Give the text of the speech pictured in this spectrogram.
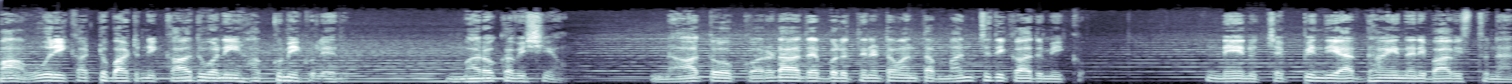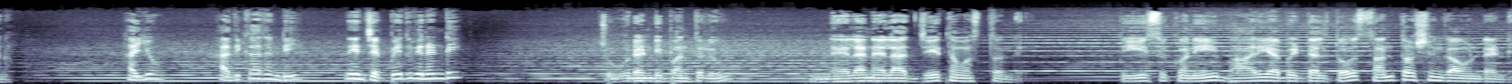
మా ఊరి కట్టుబాటుని కాదు అని హక్కు మీకు లేదు. మరొక విషయం నాతో కొరడా దెబ్బలు తినటం అంత మంచిది కాదు మీకు. నేను చెప్పింది అర్థమైందని భావిస్తున్నాను. అయ్యో అది కాదండి. నేను చెప్పేది వినండి. చూడండి పంతులు నెల నెల జీతం వస్తుంది. తీసుకొని భార్య బిడ్డలతో సంతోషంగా ఉండండి.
